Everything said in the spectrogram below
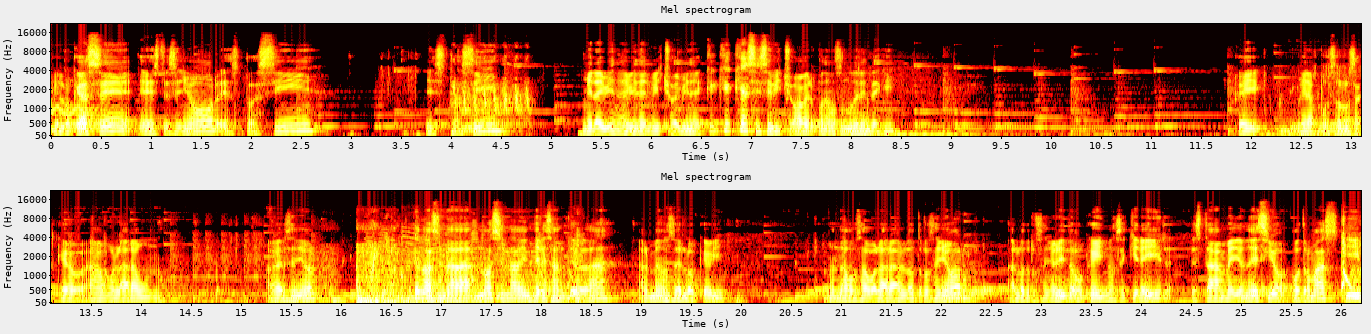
¿qué es lo que hace este señor? Esto así. Esto así. Mira, ahí viene, ahí viene el bicho. Ahí viene. ¿Qué, qué, hace ese bicho? A ver, ponemos un de aquí. Ok, mira, pues solo saqué a, volar a uno. A ver, señor. Que no hace nada, no hace nada interesante, ¿verdad? Al menos es lo que vi. Mandamos a volar al otro señor. Al otro señorito. Ok, no se quiere ir. Está medio necio. Otro más. Y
